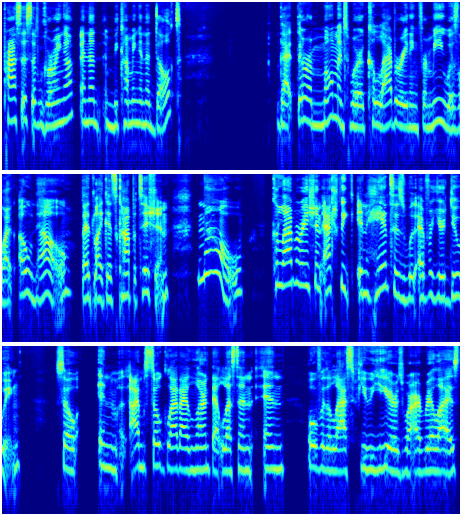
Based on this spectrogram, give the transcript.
process of growing up and, and becoming an adult, that there are moments where collaborating for me was like, oh no, that like it's competition. No, collaboration actually enhances whatever you're doing. So, and I'm so glad I learned that lesson in over the last few years where I realized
